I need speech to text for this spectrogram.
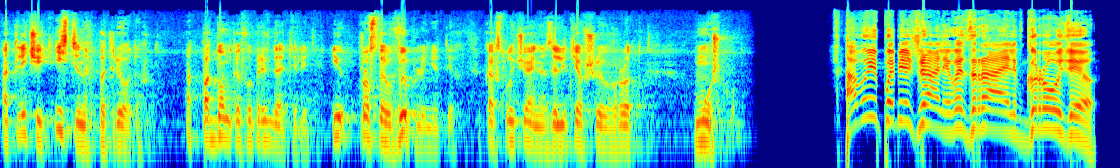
отличить истинных патриотов от подонков и предателей и просто выплюнет их, как случайно залетевшую в рот мушку. А вы побежали в Израиль, в Грузию,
